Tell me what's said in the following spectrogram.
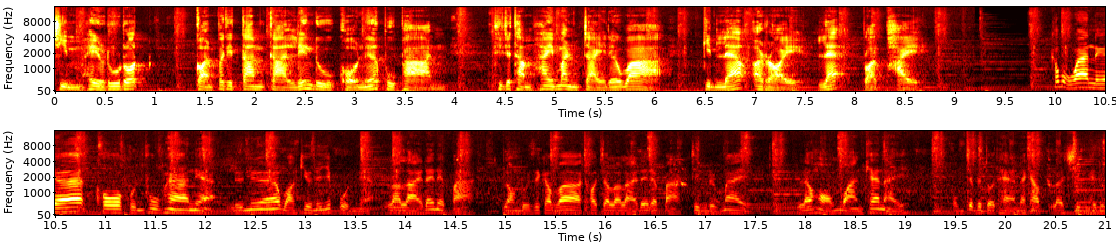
ชิมให้รู้รสก่อนไปติดตามการเลี้ยงดูโคเนื้อภูพาน ที่จะทำให้มั่นใจได้ว่า กินแล้วอร่อยและปลอดภัย เขาบอกว่าเนื้อโคขุนภูพานเนี่ยหรือเนื้อวากิวในญี่ปุ่นเนี่ยละลายได้ในปาก ลองดูสิครับว่าเขาจะละลายได้ในปากจริงหรือไม่ แล้วหอมหวานแค่ไหน ผมจะเป็นตัวแทนนะครับ แล้วชิมให้ดู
